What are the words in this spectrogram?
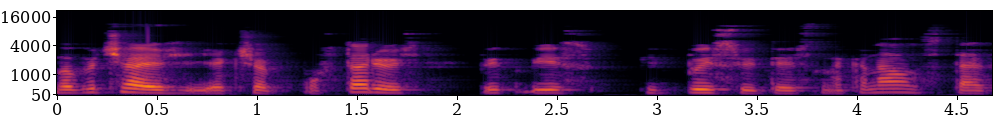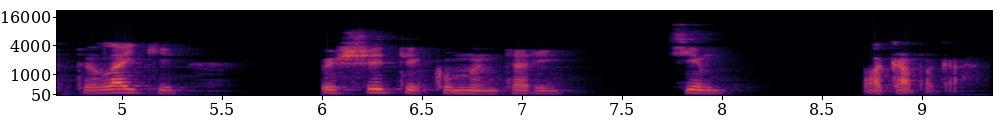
Вибачаю, якщо повторююсь, підпис, підписуйтесь на канал, ставте лайки, пишіть коментарі. Всім пока-пока.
